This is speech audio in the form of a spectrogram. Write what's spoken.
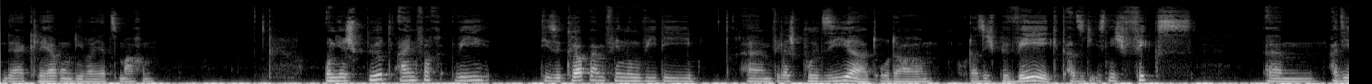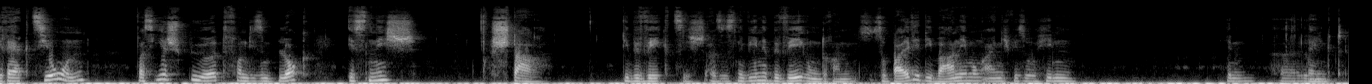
in der Erklärung, die wir jetzt machen. Und ihr spürt einfach, wie diese Körperempfindung, wie die ähm, vielleicht pulsiert oder, oder sich bewegt. Also die ist nicht fix. Ähm, also die Reaktion, was ihr spürt von diesem Block, ist nicht starr. Die bewegt sich. Also es ist eine, wie eine Bewegung dran. Sobald ihr die Wahrnehmung eigentlich wie so hin, hin äh, lenkt.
